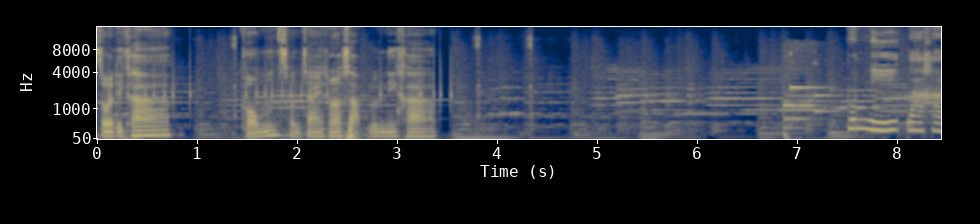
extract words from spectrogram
สวัสดีครับ ผมสนใจโทรศัพท์รุ่นนี้ครับ รุ่นนี้ราคา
